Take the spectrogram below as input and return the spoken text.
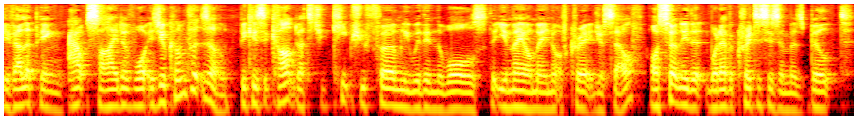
developing outside of what is your comfort zone. Because the can't do attitude keeps you firmly within the walls that you may or may not have created yourself, or certainly that whatever criticism has built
